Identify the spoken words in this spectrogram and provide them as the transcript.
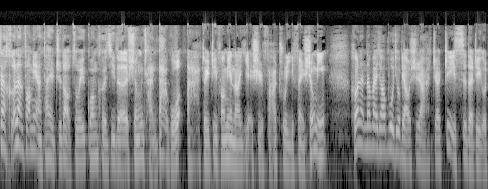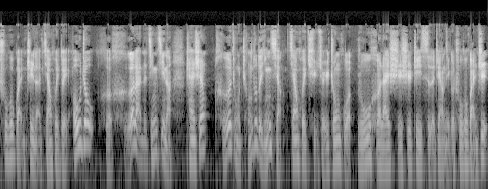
在荷兰方面啊，大家也知道，作为光刻机的生产大国啊，对这方面呢也是发出了一份声明。荷兰的外交部就表示啊，这这一次的这个出口管制呢，将会对欧洲和荷兰的经济呢产生何种程度的影响，将会取决于中国如何来实施这一次的这样的一个出口管制。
